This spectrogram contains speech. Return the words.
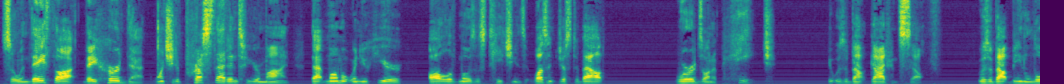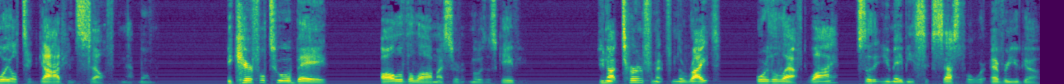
So when they thought, they heard that, I want you to press that into your mind. That moment when you hear all of Moses' teachings, it wasn't just about words on a page it was about God Himself. It was about being loyal to God Himself in that moment. Be careful to obey all of the law my servant Moses gave you. Do not turn from it from the right or the left. Why? So that you may be successful wherever you go.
